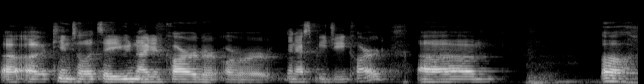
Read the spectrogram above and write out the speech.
uh, akin to, let's say, a United card or, or an SPG card? Um, uh,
